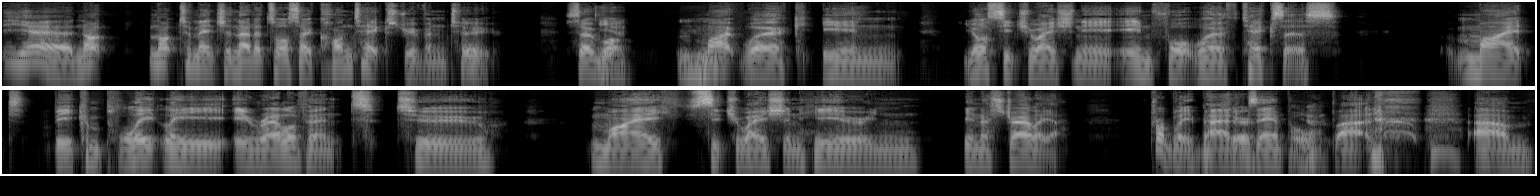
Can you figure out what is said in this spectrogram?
Yeah, not not to mention that it's also context driven too. So what yeah. mm-hmm. might work in your situation in Fort Worth, Texas, might be completely irrelevant to my situation here in in Australia probably a bad sure. example, yeah. but um,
